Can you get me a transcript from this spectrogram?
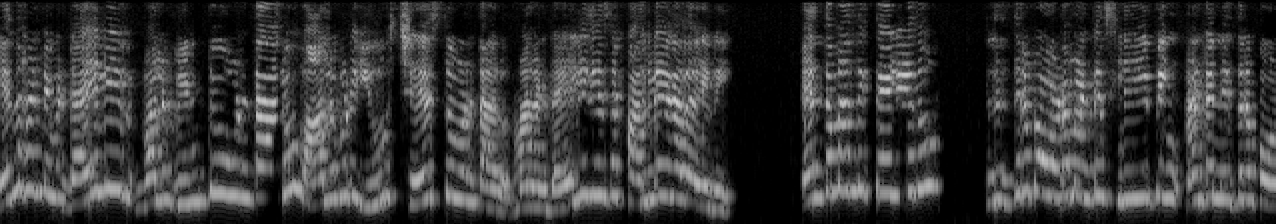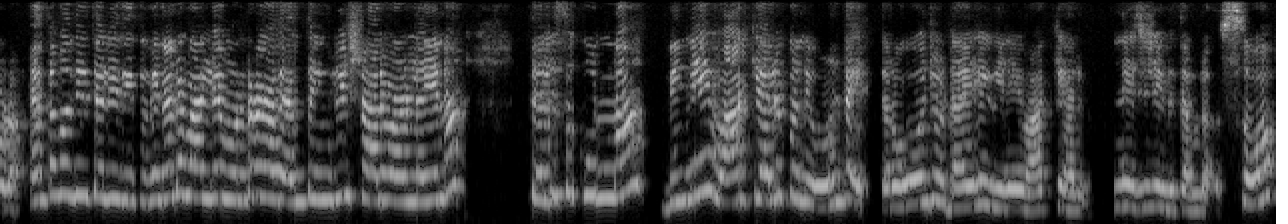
ఎందుకంటే ఇవి డైలీ వాళ్ళు వింటూ ఉంటారు వాళ్ళు కూడా యూజ్ చేస్తూ ఉంటారు. మనం డైలీ చేసే పనులే కదా ఇవి. ఎంతమందికి తెలియదు? నిద్రపోవడం అంటే స్లీపింగ్ అంటే నిద్రపోవడం. ఎంతమంది తెలియదు ఇది? వినని వాళ్ళే ఉండరు కదా. ఎంత ఇంగ్లీష్ రాని వాళ్ళైనా తెలుసుకున్న వినే వాక్యాలు కొన్ని ఉంటాయి. రోజు డైలీ వినే వాక్యాలు నిజ జీవితంలో. సో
